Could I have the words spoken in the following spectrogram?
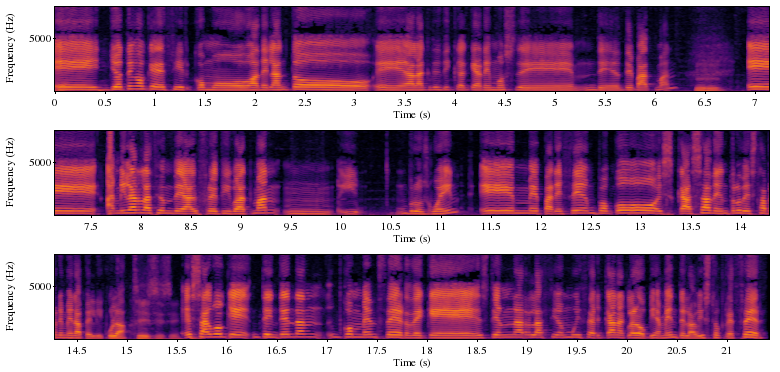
eh, yo tengo que decir, como adelanto eh, a la crítica que haremos de, de- de Batman, Ujú. Eh, a mí la relación de Alfred y Batman mm, y Bruce Wayne eh, me parece un poco escasa dentro de esta primera película. Sí, sí, sí. Es algo que te intentan convencer de que tienen una relación muy cercana, claro, obviamente lo ha visto crecer,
